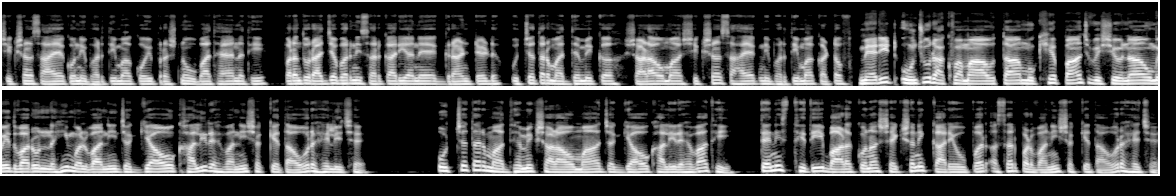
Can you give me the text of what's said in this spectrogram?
શિક્ષણ સહાયકોની ભરતીમાં કોઈ પ્રશ્નો ઊભા થયા નથી, પરંતુ રાજ્યભરની સરકારી અને ગ્રાન્ટેડ ઉચ્ચતર માધ્યમિક શાળાઓમાં શિક્ષણ સહાયકની ભરતીમાં કટ ઓફ મેરિટ ઊંચું રાખવામાં આવતા મુખ્ય પાંચ વિષયોના ઉમેદવારો નહીં મળવાની જગ્યાઓ ખાલી રહેવાની શક્યતાઓ રહેલી છે. ઉચ્ચતર માધ્યમિક શાળાઓમાં જગ્યાઓ ખાલી રહેવાથી તેની સ્થિતિ બાળકોના શૈક્ષણિક કાર્ય ઉપર અસર પડવાની શક્યતાઓ રહે છે.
